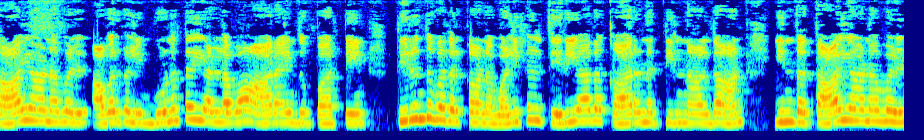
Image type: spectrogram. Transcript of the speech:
தாயானவள் அவர்களின் குணத்தை அல்லவா ஆராய்ந்து பார்த்தேன். திருந்துவதற்கான வழிகள் தெரியாத காரணத்தினால்தான் இந்த தாயானவள்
